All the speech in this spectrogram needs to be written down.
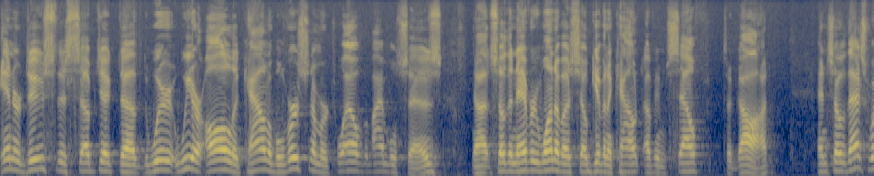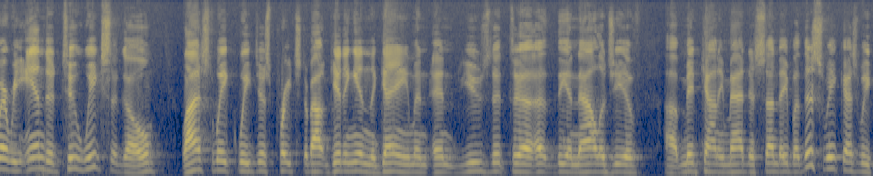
introduce this subject, uh, we're, we are all accountable. Verse number 12, the Bible says, uh, So then every one of us shall give an account of himself to God. And so that's where we ended two weeks ago. Last week we just preached about getting in the game and, and used it to, uh, the analogy of uh, Mid County Madness Sunday. But this week, as we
